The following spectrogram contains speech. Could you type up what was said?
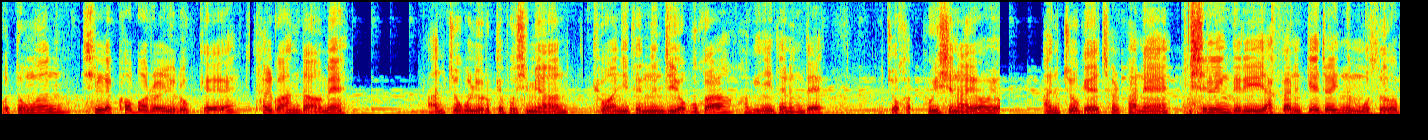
보통은 실내 커버를 이렇게 탈거한 다음에 안쪽을 이렇게 보시면 교환이 됐는지 여부가 확인이 되는데 이쪽 보이시나요? 안쪽에 철판에 실링들이 약간은 깨져 있는 모습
